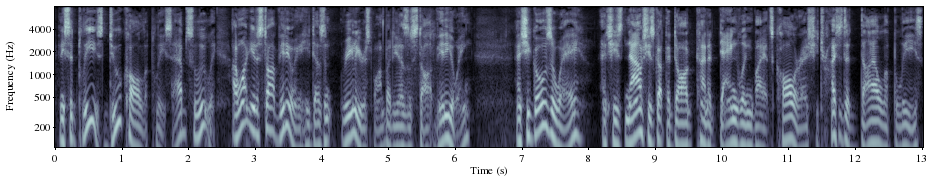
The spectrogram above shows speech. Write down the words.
And he said, Please do call the police. Absolutely. I want you to stop videoing. He doesn't really respond, but he doesn't stop videoing. And she goes away and she's now she's got the dog kind of dangling by its collar as she tries to dial the police.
